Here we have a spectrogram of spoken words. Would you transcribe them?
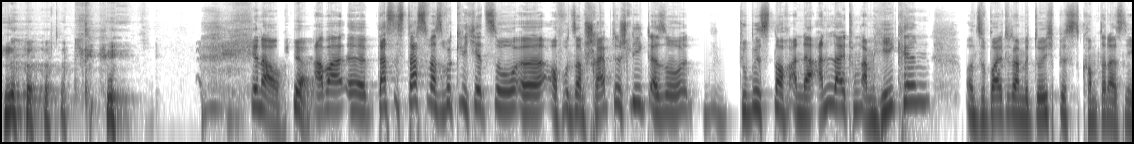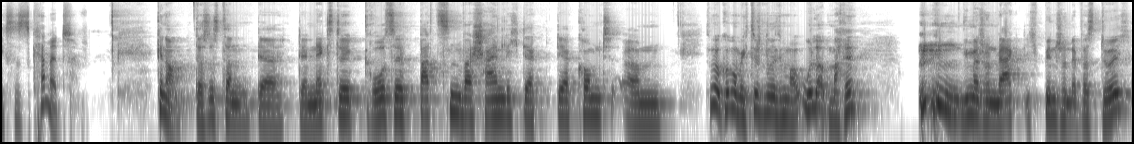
Genau. Ja. Aber äh, das ist das, was wirklich jetzt so äh, auf unserem Schreibtisch liegt. Also du bist noch an der Anleitung am Häkeln und sobald du damit durch bist, kommt dann als nächstes Kemet. Genau, das ist dann der, der nächste große Batzen wahrscheinlich, der, der kommt. Ähm, ich muss mal gucken, ob ich zwischendurch mal Urlaub mache. Wie man schon merkt, ich bin schon etwas durch.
